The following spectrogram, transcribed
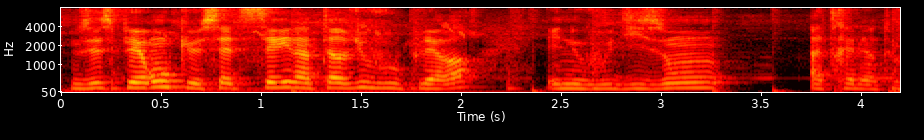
Nous espérons que cette série d'interviews vous plaira et nous vous disons à très bientôt.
